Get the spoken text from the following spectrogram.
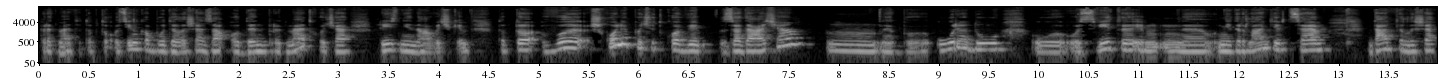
предмети. Тобто оцінка буде лише за один предмет, хоча різні навички. Тобто в школі початкові задача. Якби уряду освіти Нідерландів це дати лише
